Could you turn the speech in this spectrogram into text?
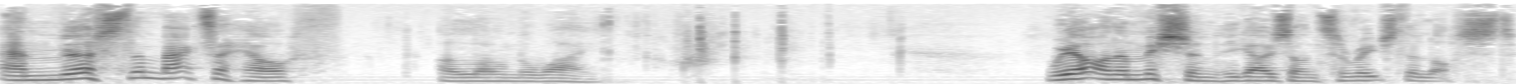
and nurse them back to health along the way. We are on a mission, he goes on, to reach the lost.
